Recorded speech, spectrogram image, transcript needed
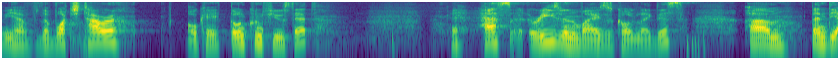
we have the Watchtower, Okay, don't confuse that. Has a reason why it's called like this. Um, then the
